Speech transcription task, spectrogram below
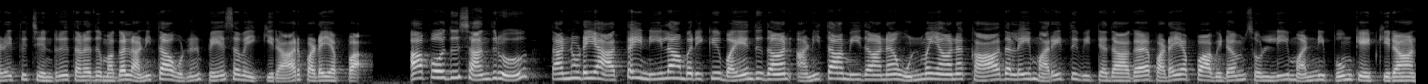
அழைத்து சென்று தனது மகள் அனிதாவுடன் பேச வைக்கிறார் படையப்பா. அப்போது சந்துரு தன்னுடைய அத்தை நீலாம்பரிக்கு பயந்துதான் அனிதா மீதான உண்மையான காதலை மறைத்து விட்டதாக படையப்பாவிடம் சொல்லி மன்னிப்பும் கேட்கிறான்.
